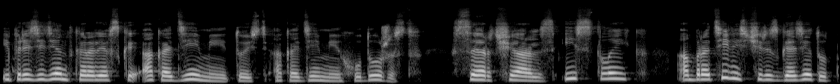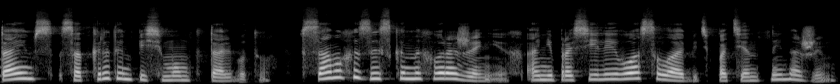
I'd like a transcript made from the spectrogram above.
и президент Королевской академии, то есть Академии художеств, сэр Чарльз Истлейк, обратились через газету «Таймс» с открытым письмом к Тальботу. В самых изысканных выражениях они просили его ослабить патентный нажим.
